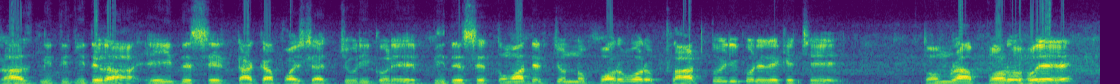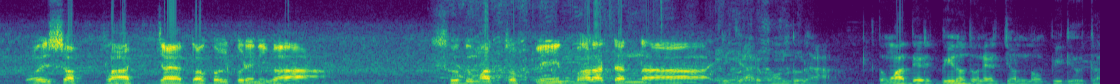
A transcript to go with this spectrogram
রাজনীতিবিদেরা এই দেশের টাকা পয়সা চুরি করে বিদেশে তোমাদের জন্য বড় বড় ফ্ল্যাট তৈরি করে রেখেছে। তোমরা বড় হয়ে ওই সব ফ্ল্যাট যা দখল করে নিবা। শুধুমাত্র প্লেন ভাড়াটা না। এই যে আর বন্ধুরা, তোমাদের বিনোদনের জন্য ভিডিওটা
